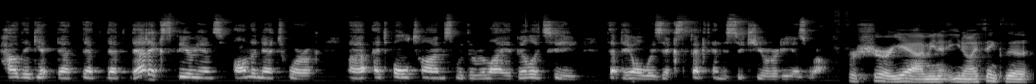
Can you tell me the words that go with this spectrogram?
how they get that that that, that experience on the network uh, at all times with the reliability that they always expect and the security as well. For sure yeah. I mean you know i think the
